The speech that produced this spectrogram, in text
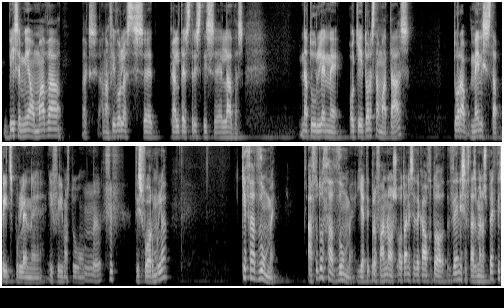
μπει σε μια ομάδα εντάξει, αναμφίβολα στις ε, καλύτερες τρεις της Ελλάδας να του λένε «ΟΚ, okay, τώρα σταματάς, τώρα μένεις στα pitch που λένε οι φίλοι μας του, ναι. της Φόρμουλα και θα δούμε». Αυτό το θα δούμε. Γιατί προφανώς όταν είσαι 18 δεν είσαι φτασμένος παίχτη,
